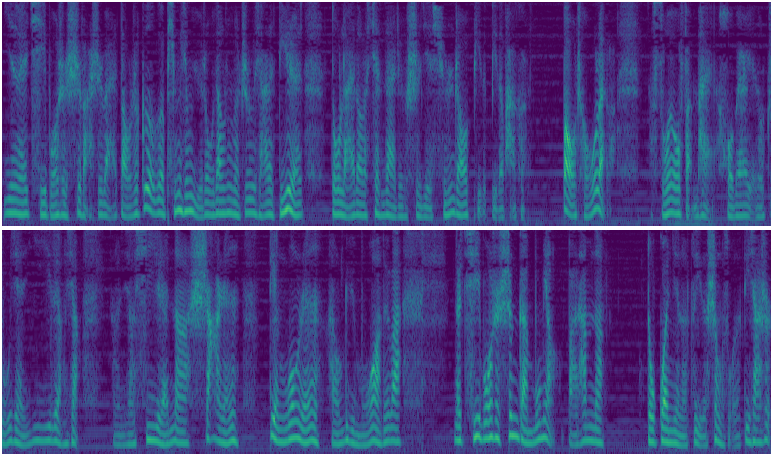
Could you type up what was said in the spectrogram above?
因为奇博士施法失败，导致各个平行宇宙当中的蜘蛛侠的敌人都来到了现在这个世界寻找彼得彼得帕克。报仇来了。所有反派后边也都逐渐一一亮相啊！你像蜥蜴人呐、杀人、电光人，还有绿魔，对吧？那奇异博士深感不妙，把他们呢都关进了自己的圣所的地下室。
